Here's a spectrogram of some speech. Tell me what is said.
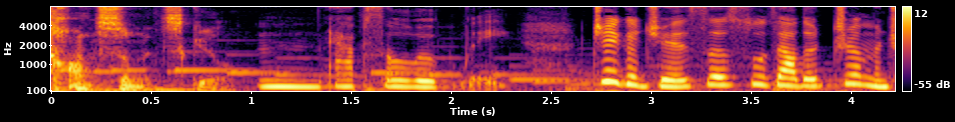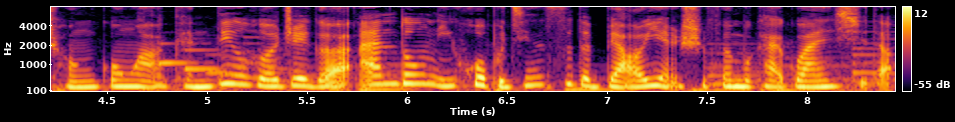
consummate skill. 嗯，absolutely，这个角色塑造的这么成功啊，肯定和这个安东尼·霍普金斯的表演是分不开关系的。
